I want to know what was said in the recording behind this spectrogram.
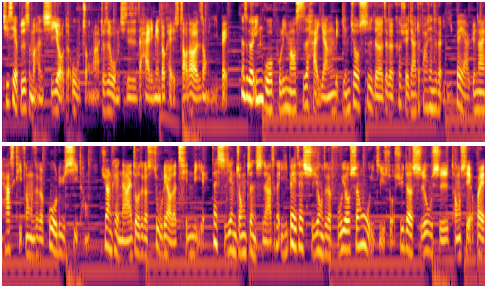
其实也不是什么很稀有的物种啊，就是我们其实在海里面都可以找到的这种贻贝。那这个英国普利茅斯海洋研究室的这个科学家就发现，这个贻贝啊，原来它是体中的这个过滤系统，居然可以拿来做这个塑料的清理。诶，在实验中证实啊，这个贻贝在食用这个浮游生物以及所需的食物时，同时也会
